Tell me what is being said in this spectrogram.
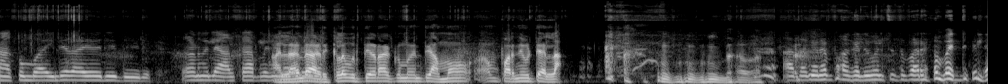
നാക്കുമ്പോ അതിന്റേതായ ഒരു ഇത് വരും. കാണുന്നില്ല ആൾക്കാരിൽ അല്ലാണ്ട് അടുക്കള വൃത്തികേടാക്കുന്ന അമ്മ പറഞ്ഞു വിട്ടല്ല അതങ്ങനെ പകൽ വിളിച്ചിട്ട് പറയാൻ പറ്റില്ല.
